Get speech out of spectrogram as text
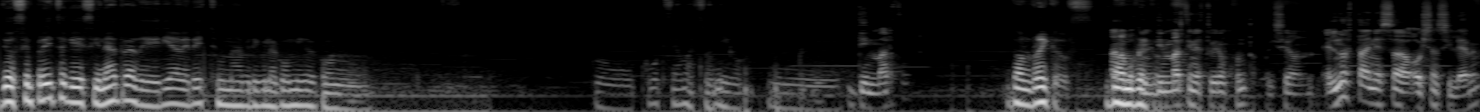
Yo, siempre he dicho que Sinatra debería haber hecho una película cómica con. con ¿Cómo que se llama su amigo? Dean Martin. Don Rickles. ah, no, porque Dean Martin estuvieron juntos. Pues, hicieron... ¿Él no está en esa Ocean's Eleven?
